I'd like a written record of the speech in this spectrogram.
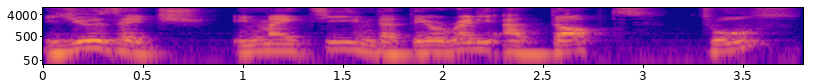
usage in my team that they already adopt tools,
